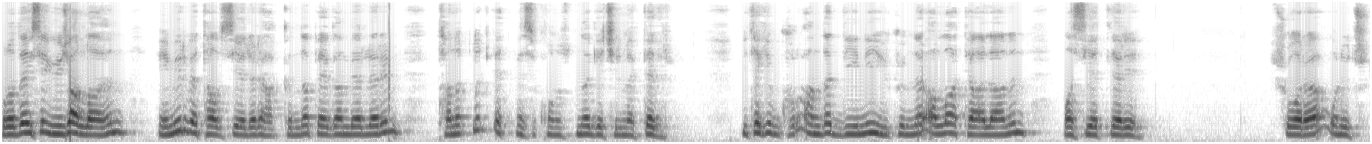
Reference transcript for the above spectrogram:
Burada ise Yüce Allah'ın emir ve tavsiyeleri hakkında peygamberlerin tanıklık etmesi konusunda geçilmektedir. Nitekim Kur'an'da dini hükümler Allah Teala'nın vasiyetleri, şu ara 13,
